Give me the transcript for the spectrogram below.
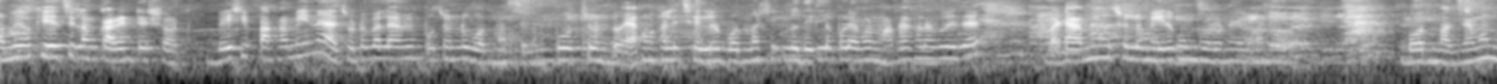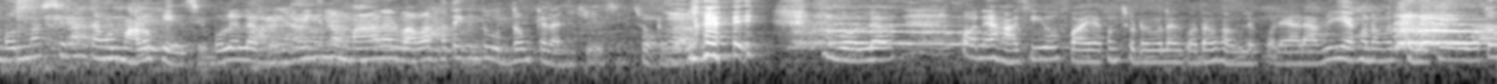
আমিও খেয়েছিলাম কারেন্টের শট বেশি পাকামি না, ছোটোবেলায় আমি প্রচণ্ড বদমাস ছিলাম, প্রচণ্ড। এখন খালি ছেলের বদমাশিগুলো দেখলে পরে আমার মাথা খারাপ হয়ে যায়। বাট আমিও ছিলাম এরকম ধরনের মানে বদমাস যেমন বদমাস ছিলাম, তেমন মারও খেয়েছি, বলে লাভ নেই। আমি কিন্তু মার আর বাবার হাতে কিন্তু উদ্যম কেলানি খেয়েছি ছোটোবেলায়। বলা মানে হাসিও পায়, এখন ছোটোবেলার কথা ভাবলে পরে। আর আমি এখন আমার ছেলেকে, ও তো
